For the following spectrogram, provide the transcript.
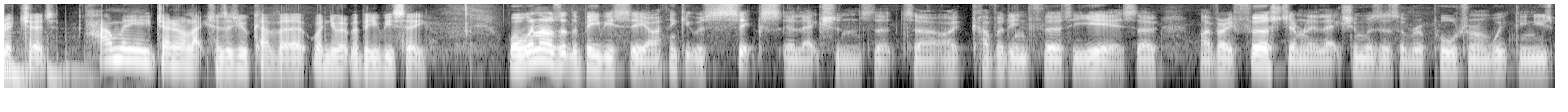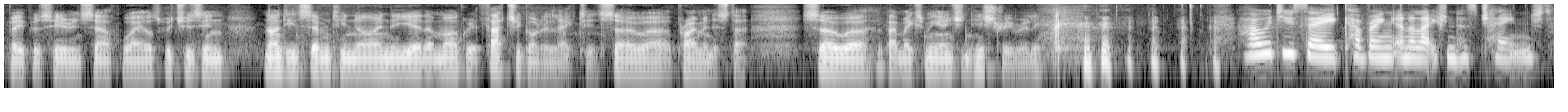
Richard, how many general elections did you cover when you were at the BBC? Well, when I was at the BBC, I think it was six elections that uh, I covered in 30 years. So my very first general election was as a reporter on weekly newspapers here in South Wales, which was in 1979, the year that Margaret Thatcher got elected, so uh, Prime Minister. So uh, that makes me ancient history, really. How would you say covering an election has changed?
